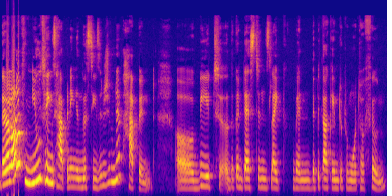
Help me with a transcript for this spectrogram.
There are a lot of new things happening in this season which have never happened. Uh, be it uh, the contestants, like when Deepika came to promote her film,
